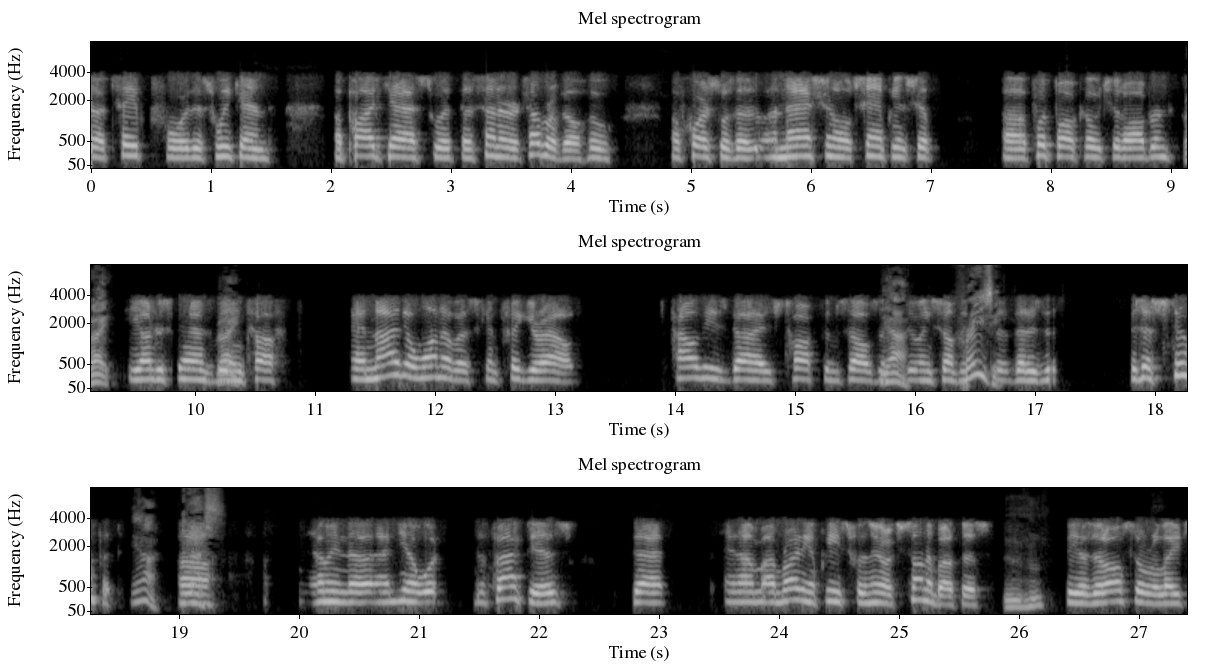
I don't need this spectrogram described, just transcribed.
uh, taped for this weekend a podcast with uh, Senator Tuberville, who, of course, was a, a national championship uh, football coach at Auburn. Right. He understands being Right. tough, and neither one of us can figure out how these guys talk themselves into Yeah, doing something crazy. that, is is just stupid. Yeah. Uh, Yes. I mean, uh, and you know what? The fact is that, and I'm, I'm writing a piece for the New York Sun about this Mhm. because it also relates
